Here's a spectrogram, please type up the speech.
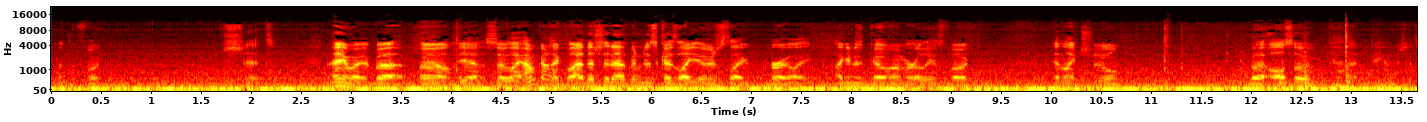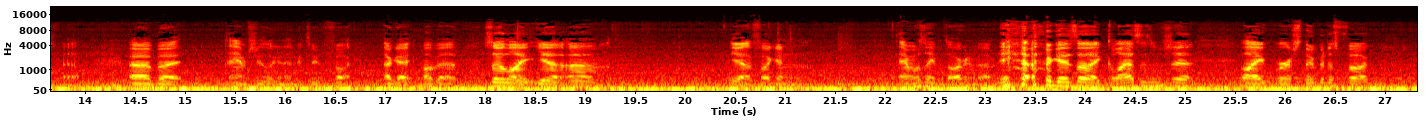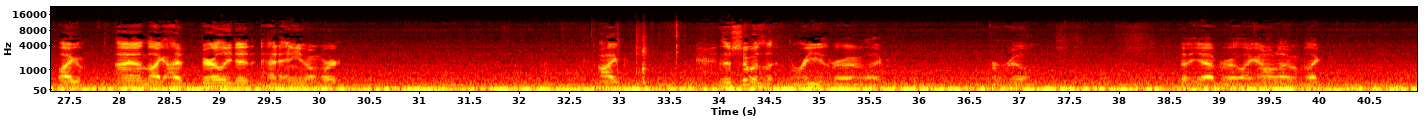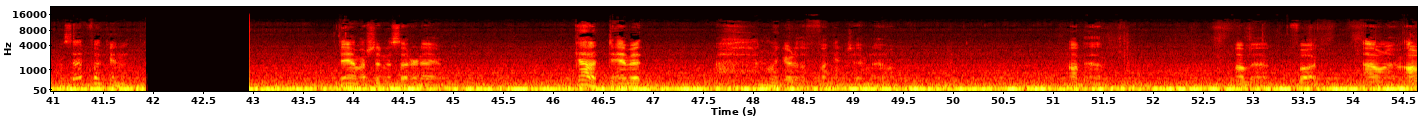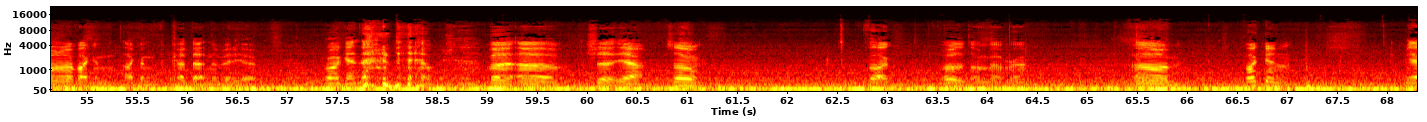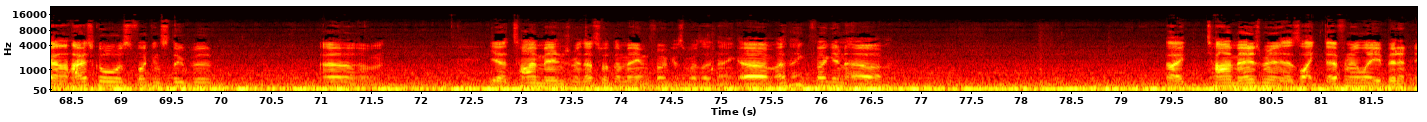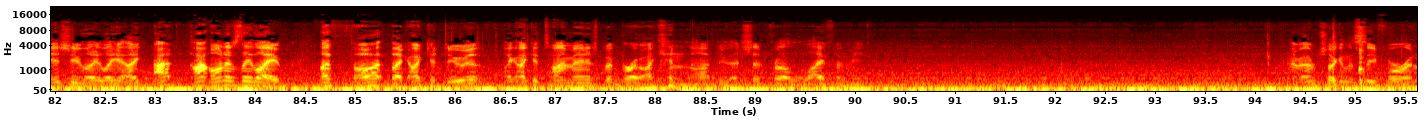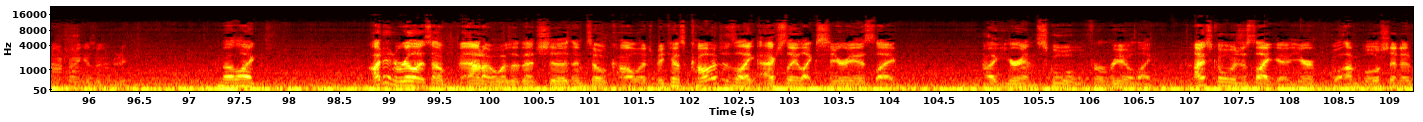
what the fuck? Shit. Anyway, but um yeah, so like I'm kind of glad that shit happened just because like it was just like bro like I could just go home early as fuck and like chill. But also, god damn, this shit's bad. Uh, but damn, she's looking at me too. Fuck. Okay, my bad. So like yeah um yeah fucking Damn, what was I even talking about? Yeah, okay, so like classes and shit, like were stupid as fuck. Like, and like I barely did had any homework. Like, this shit was a breeze, bro. Like, for real. But yeah, bro. Like, I don't know. Like, was that fucking? Damn, I shouldn't have said her name. God damn it. I don't want to go to the fucking gym. My bad. My bad. Fuck. I don't know. I don't know if I can I can cut that in the video. Well, again, damn. But uh, shit. Yeah. So, fuck. What was I talking about, bro? Um, fucking. Yeah, high school was fucking stupid. Um. Yeah, time management. That's what the main focus was, I think. Um, I think fucking um like time management has like definitely been an issue lately. Like I, I honestly like I thought like I could do it, like I could time manage, but bro, I cannot do that shit for the life of me. I mean, I'm chugging the C4 right now, trying to get some energy. But like, I didn't realize how bad I was at that shit until college because college is like actually like serious, like like you're in school for real, like high school was just like you're I'm bullshitted,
